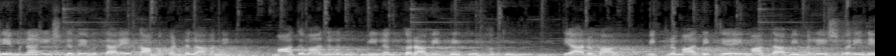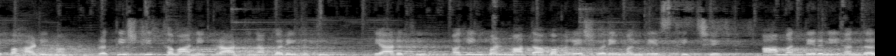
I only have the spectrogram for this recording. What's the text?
તેમના ઈષ્ટદેવતાએ કામકંડલા અને માધવાનલનું મિલન કરાવી દીધું હતું. ત્યારબાદ વિક્રમાદિત્યએ માતા વિમલેશ્વરીને પહાડીમાં પ્રતિષ્ઠિત થવાની પ્રાર્થના કરી હતી. ત્યારથી અહીં પણ માતા બમલેશ્વરી મંદિર સ્થિત છે. આ મંદિરની અંદર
